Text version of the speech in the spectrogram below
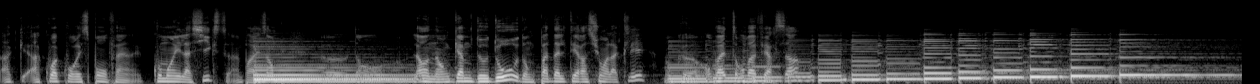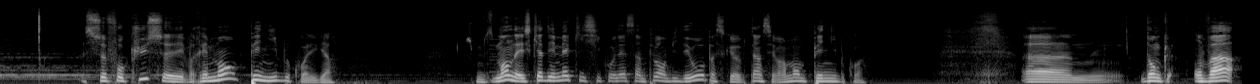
à, quoi correspond, enfin, comment est la sixte. hein. par exemple, là, on est en gamme de Do, donc pas d'altération à la clé. Donc, on, va, on va faire ça. Ce focus est vraiment pénible, quoi, les gars. Je me demande, est-ce qu'il y a des mecs qui s'y connaissent un peu en vidéo Parce que, putain, c'est vraiment pénible, quoi. Euh, donc, on va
